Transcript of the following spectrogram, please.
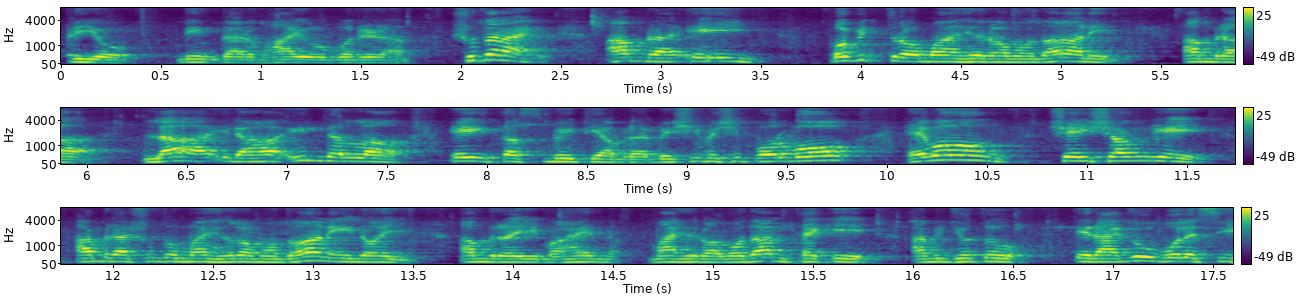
প্রিয় দিনদার ভাই ও বোনেরা। সুতরাং আমরা এই পবিত্র মাহে রমদানে আমরা লা ইলাহা ইল্লাল্লাহ, এই তসবিটি আমরা বেশি বেশি পড়ব এবং সেই সঙ্গে আমরা শুধু মাহে রমদানই নয় আমরা এই মাহে মাহে রমদান থেকে আমি যত এর আগেও বলেছি,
